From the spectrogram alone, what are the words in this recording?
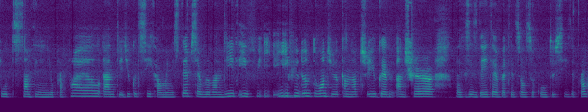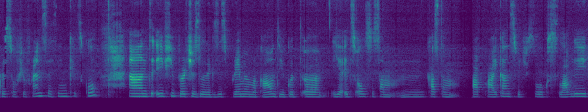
put something in your profile and you could see how many steps everyone did. If if you don't want you cannot you can unshare like this data but it's also cool to see the progress of your friends I think it's cool. And if you purchase like this premium account you could uh, yeah it's also some um, custom up icons which looks lovely.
